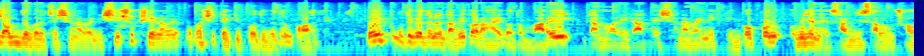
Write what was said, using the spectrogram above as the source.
জব্দ করেছে সেনাবাহিনী। শীর্ষক শিরোনামে প্রকাশিত একটি প্রতিবেদন পাওয়া যায়। ওই প্রতিবেদনে দাবি করা হয়, গত বারোই জানুয়ারি রাতে সেনাবাহিনী একটি গোপন অভিযানে সার্জিস আলম সহ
